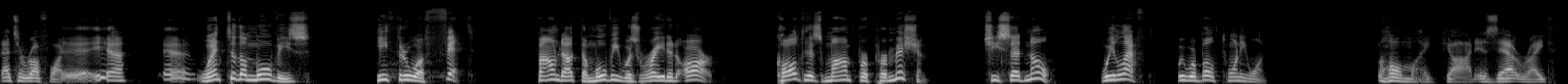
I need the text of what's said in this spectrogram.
That's a rough one. Yeah, yeah. Went to the movies. He threw a fit. Found out the movie was rated R. Called his mom for permission. She said no. We left. We were both 21. Oh my God, is that right?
